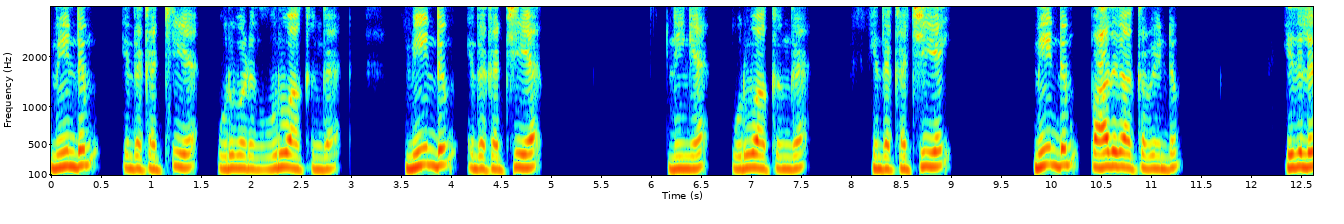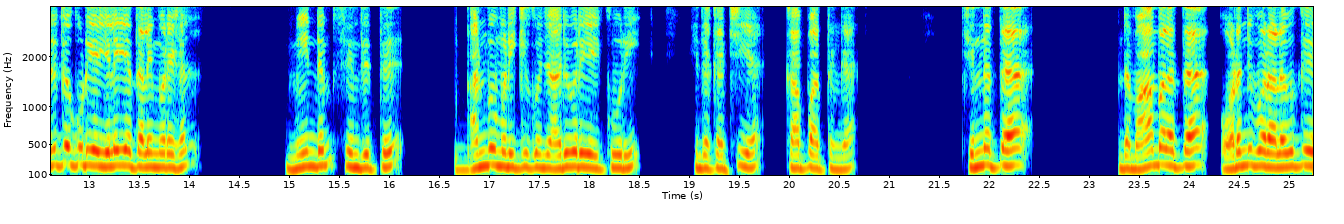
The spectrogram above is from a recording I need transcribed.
மீண்டும் இந்த கட்சியை உருவடு உருவாக்குங்க. மீண்டும் இந்த கட்சியை நீங்க உருவாக்குங்க. இந்த கட்சியை மீண்டும் பாதுகாக்க வேண்டும். இதில் இருக்கக்கூடிய இளைய தலைமுறைகள் மீண்டும் சிந்தித்து, அன்புமணிக்கு கொஞ்சம் அறிவுரையை கூறி, இந்த கட்சியை காப்பாத்துங்க. சின்னத்தை இந்த மாம்பழத்தை உடஞ்சி போகிற அளவுக்கு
